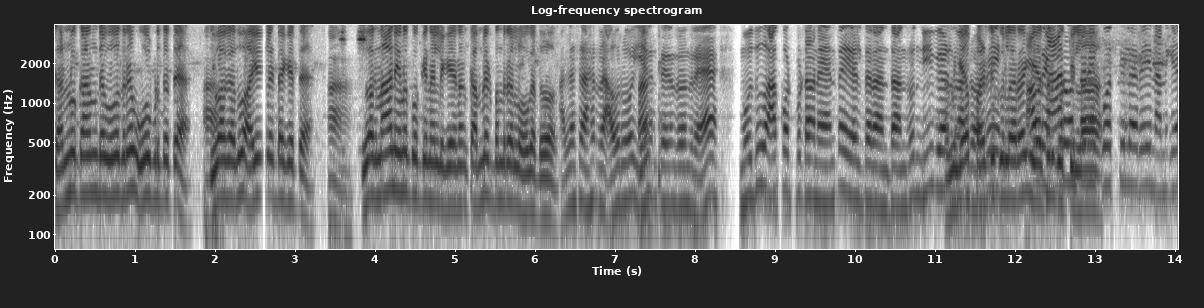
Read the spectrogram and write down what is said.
ಕಣ್ಣು ಕಾಣದೆ ಹೋದ್ರೆ ಹೋಗ್ಬಿಡ್ತತೆ. ಇವಾಗ ಅದು ಹೈಲೈಟ್ ಆಗೈತೆ. ಇವಾಗ ನಾನ್ ಏನಕ್ಕೆ ಹೋಗ್ತೀನಿ ಅಲ್ಲಿಗೆ ನನ್ ಕಂಪ್ಲೇಂಟ್ ಬಂದ್ರೆ ಅಲ್ಲ ಹೋಗೋದು? ಅಲ್ಲ ಸರ್ ಅವರು ಏನಂತ ಹೇಳಿದ್ರು ಅಂದ್ರೆ ಮಧು ಹಾಕೊಟ್ಬಿಟ್ಟವನೆ ಅಂತ ಹೇಳ್ತಾರ ಅಂತ ಅಂದ್ರು. ನೀವ್ ನನಗೆ ಪರ್ಟಿಕ್ಯುಲರ್ ಆಗಿ ಹೆಸರು ಗೊತ್ತಿಲ್ಲ. ಗೊತ್ತಿಲ್ಲ ರೀ. ನನಗೆ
